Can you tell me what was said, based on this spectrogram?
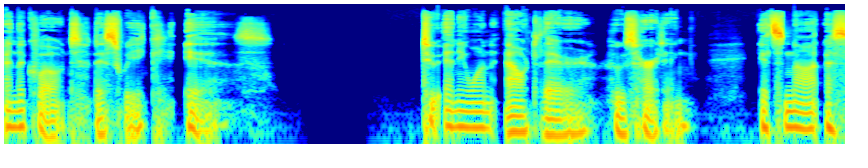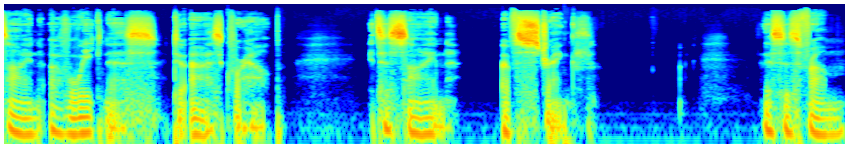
And the quote this week is To anyone out there who's hurting, it's not a sign of weakness to ask for help, it's a sign of strength. This is from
